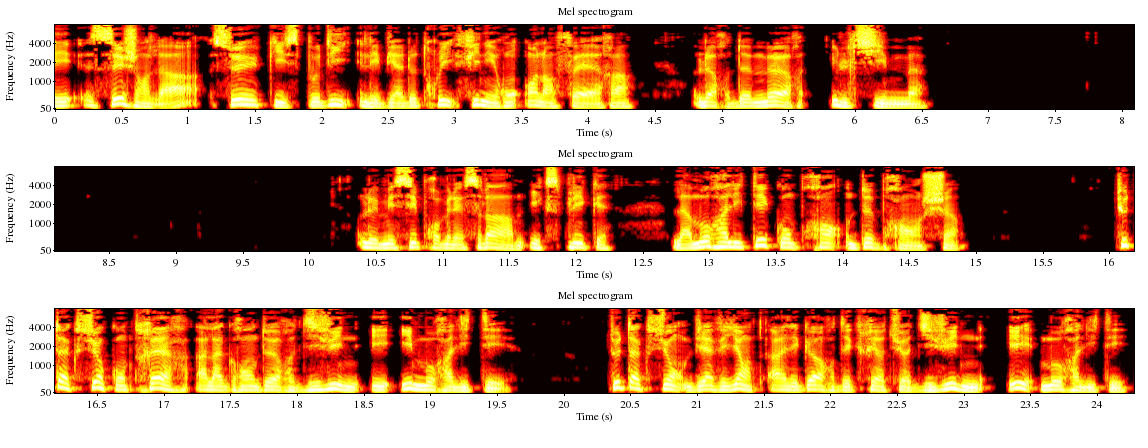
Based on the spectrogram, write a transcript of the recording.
Et ces gens-là, ceux qui spolient les biens d'autrui, finiront en enfer, leur demeure ultime. Le Messie promet explique La moralité comprend deux branches. Toute action contraire à la grandeur divine est immoralité. Toute action bienveillante à l'égard des créatures divines est moralité.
